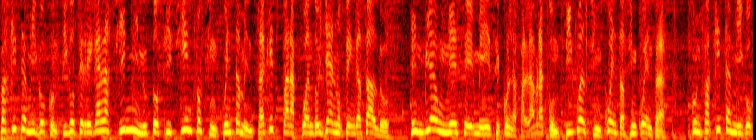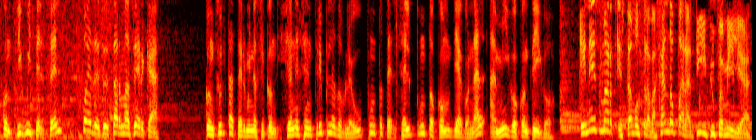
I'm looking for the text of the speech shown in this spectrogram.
Paquete Amigo Contigo te regala 100 minutos y 150 mensajes para cuando ya no tengas saldo. Envía un SMS con la palabra contigo al 5050. Con Paquete Amigo Contigo y Telcel puedes estar más cerca. Consulta términos y condiciones en www.telcel.com diagonal amigo contigo. En Smart estamos trabajando para ti y tu familia.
